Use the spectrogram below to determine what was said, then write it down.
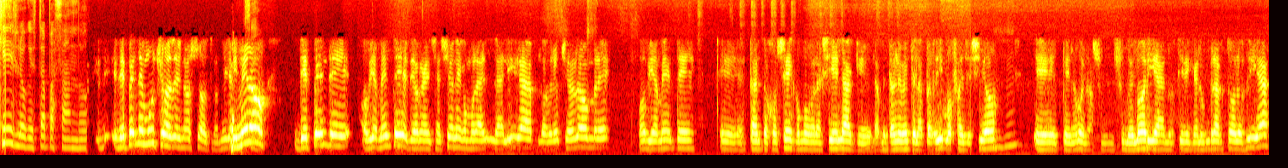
¿qué es lo que está pasando? Depende mucho de nosotros. primero, depende obviamente de organizaciones como la, Liga Los Derechos del Hombre, obviamente eh, tanto José como Graciela, que lamentablemente la perdimos, falleció, eh, pero bueno, su, su memoria nos tiene que alumbrar todos los días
